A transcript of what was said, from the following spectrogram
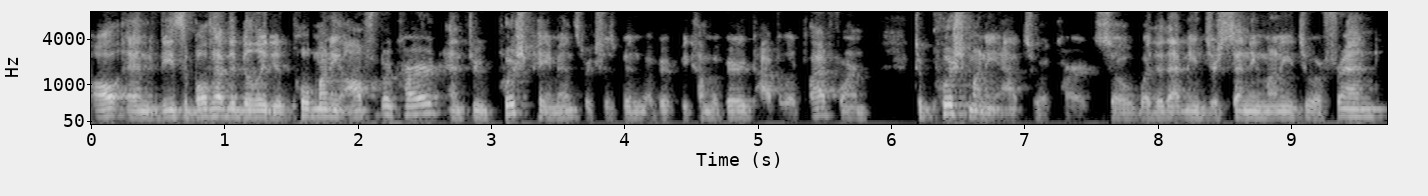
all, and Visa both have the ability to pull money off of a card and through push payments, which has been become a very popular platform, to push money out to a card. So whether that means you're sending money to a friend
